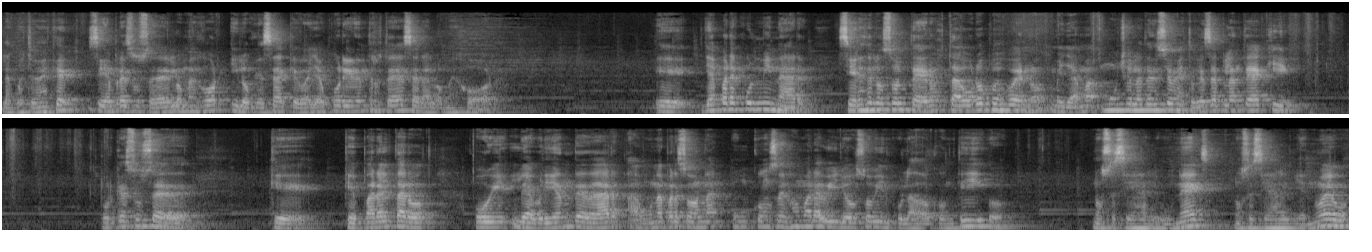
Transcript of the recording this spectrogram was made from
la cuestión es que siempre sucede lo mejor y lo que sea que vaya a ocurrir entre ustedes será lo mejor. Eh, ya para culminar, si eres de los solteros, Tauro, pues bueno, me llama mucho la atención esto que se plantea aquí. Porque sucede que, para el tarot hoy le habrían de dar a una persona un consejo maravilloso vinculado contigo. No sé si es algún ex, no sé si es alguien nuevo,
